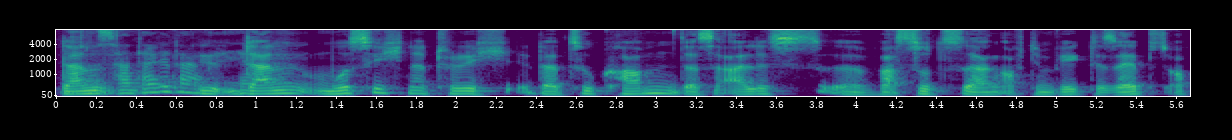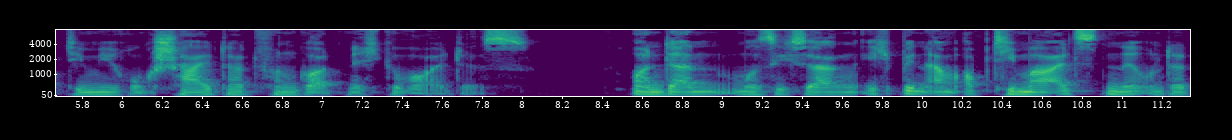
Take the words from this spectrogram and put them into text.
dann, Gedanke, dann ja. muss ich natürlich dazu kommen, dass alles, äh, was sozusagen auf dem Weg der Selbstoptimierung scheitert, von Gott nicht gewollt ist. Und dann muss ich sagen, ich bin am optimalsten ne, und der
